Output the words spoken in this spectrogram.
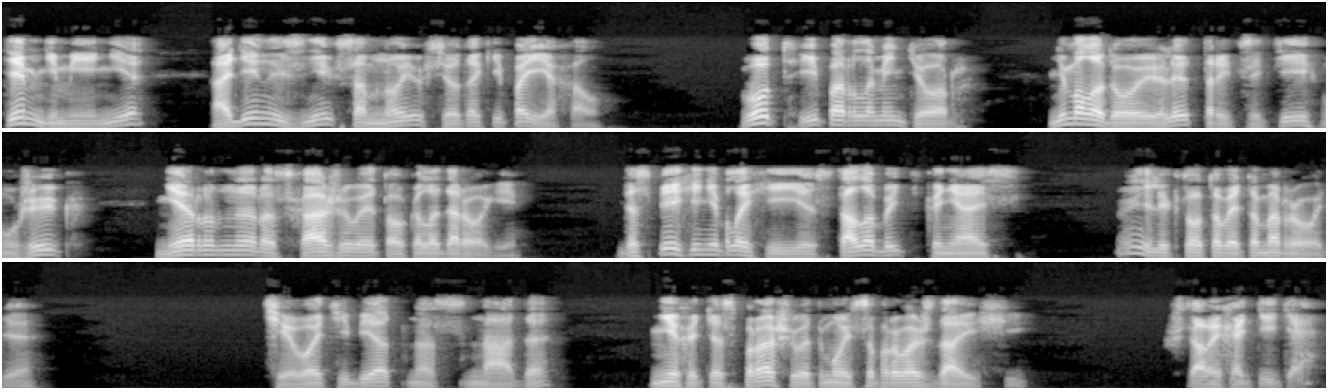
Тем не менее, один из них со мною все-таки поехал. Вот и парламентер, немолодой, лет тридцати, мужик, нервно расхаживает около дороги. Доспехи неплохие, стало быть, князь, или кто-то в этом роде. — Чего тебе от нас надо? — нехотя спрашивает мой сопровождающий. — Что вы хотите?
